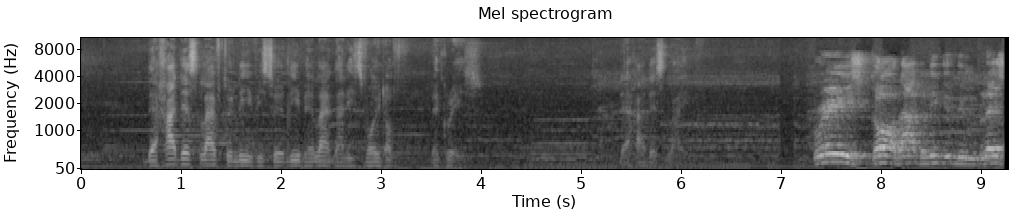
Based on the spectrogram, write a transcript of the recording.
The hardest life to live is to live a life that is void of the grace. The hardest life. Praise God. I believe you've been blessed.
